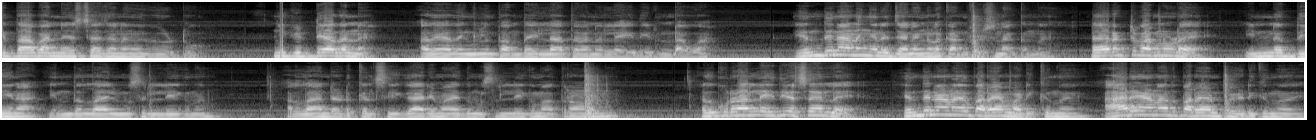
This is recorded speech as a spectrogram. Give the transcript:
കിതാബ് അന്വേഷിച്ചാൽ ജനങ്ങൾക്ക് കിട്ടുമോ ഇനി കിട്ടിയാൽ തന്നെ അത് ഏതെങ്കിലും തന്തയില്ലാത്തവനല്ല എഴുതിയിട്ടുണ്ടാവുക? എന്തിനാണ് ഇങ്ങനെ ജനങ്ങളെ കൺഫ്യൂഷൻ ആക്കുന്നത്? ഡയറക്റ്റ് പറഞ്ഞൂടെ ഇന്ന ദീന മുസ്ലിം ലീഗ് എന്ന് അള്ളാഹിന്റെ അടുക്കൽ സ്വീകാര്യമായത് മുസ്ലിം ലീഗ് മാത്രമാണെന്ന്. അത് ഖുറാനിൽ എഴുതി വെച്ചതല്ലേ? എന്തിനാണ് അത് പറയാൻ മടിക്കുന്നത്? ആരെയാണ് അത് പറയാൻ പേടിക്കുന്നത്?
